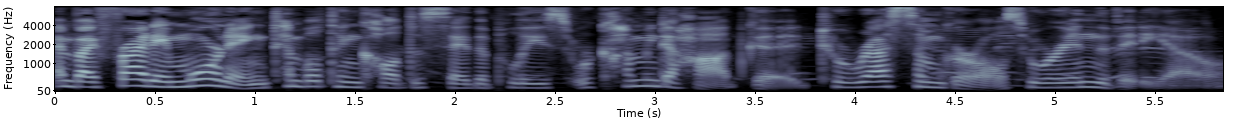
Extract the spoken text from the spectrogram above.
And by Friday morning, Templeton called to say the police were coming to Hobgood to arrest some girls who were in the video.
